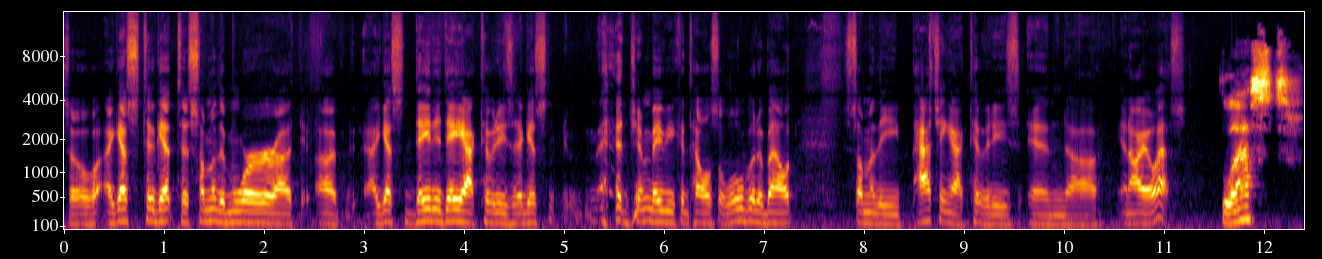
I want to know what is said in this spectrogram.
So I guess to get to some of the more, uh, uh, I guess, day-to-day activities, I guess, Jim, maybe you can tell us a little bit about some of the patching activities in, uh, in iOS. last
